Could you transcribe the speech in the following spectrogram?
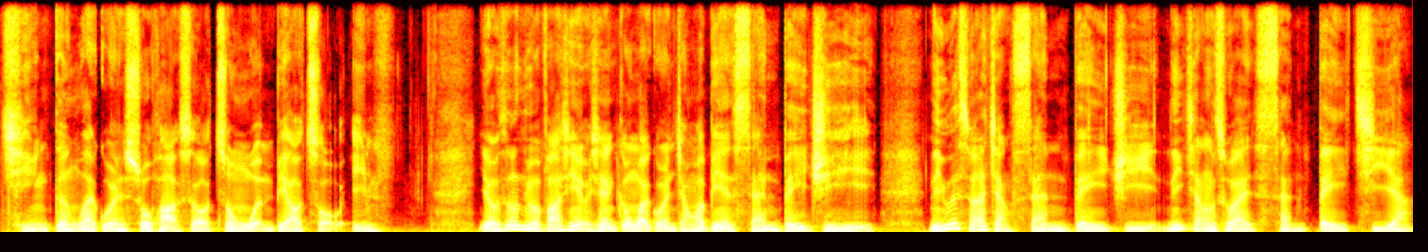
请跟外国人说话的时候，中文不要走音。有时候你会发现，有些人跟外国人讲话变三杯鸡，你为什么要讲三杯鸡？你讲得出来三杯鸡呀，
